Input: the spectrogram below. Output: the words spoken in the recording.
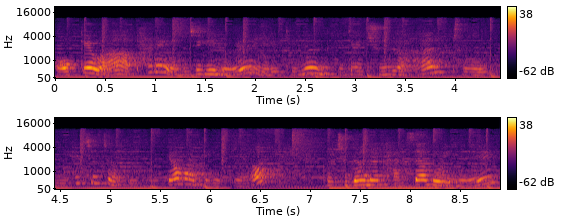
어깨와 팔의 움직임을 일으키는 굉장히 중요한 두 핵심적인 뼈가 되겠고요. 그 주변을 감싸고 있는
